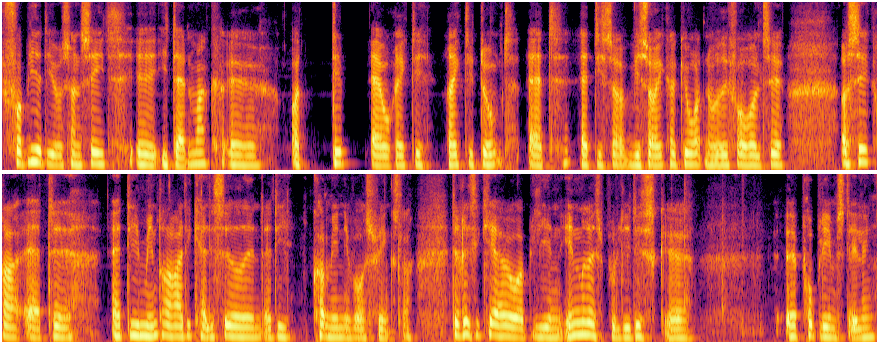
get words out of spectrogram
forbliver de jo sådan set øh, i Danmark, øh, er jo rigtig, rigtig dumt, at, at de så, vi så ikke har gjort noget i forhold til at sikre, at, øh, at de er mindre radikaliserede, end at de kom ind i vores fængsler. Det risikerer jo at blive en indrigspolitisk øh, øh, problemstilling.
